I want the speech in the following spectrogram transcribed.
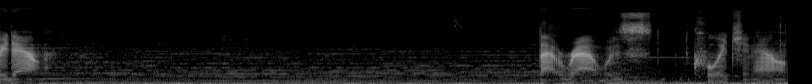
Way down. That rat was glitching out.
